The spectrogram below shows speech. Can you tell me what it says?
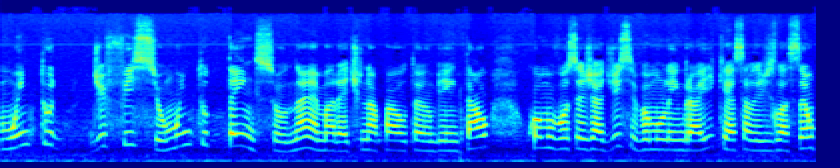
muito difícil, muito tenso, né, Marete, na pauta ambiental. Como você já disse, vamos lembrar aí que essa legislação,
